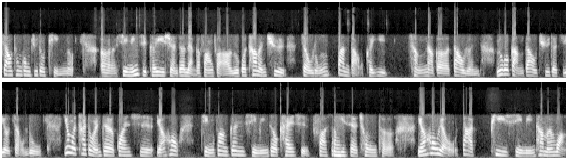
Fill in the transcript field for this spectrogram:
交通工具都停了。呃，市民只可以选择两个方法啊，如果他们去九龙半岛可以。乘那个道轮，如果港道区的只有走路，因为太多人的关系，然后警方跟市民就开始发生一些冲突，然后有大批市民他们往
